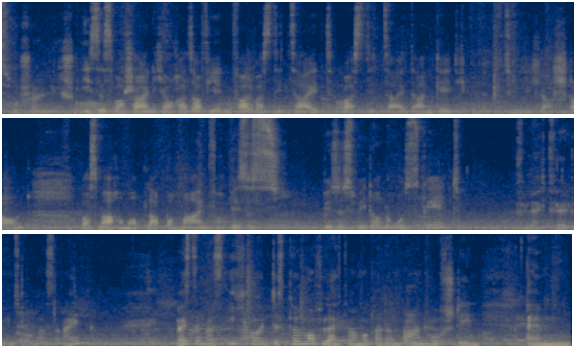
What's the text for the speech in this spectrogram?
Ist wahrscheinlich schon. Ist es wahrscheinlich auch. Also auf jeden Fall, was die Zeit, was die Zeit angeht. Ich bin jetzt ziemlich erstaunt. Was machen wir? Plappern wir einfach, bis es, bis es wieder losgeht. Vielleicht fällt uns ja was ein. Weißt du, was ich heute, das können wir vielleicht, weil wir gerade am Bahnhof stehen, ähm,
